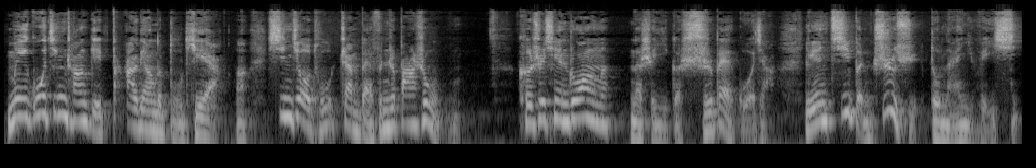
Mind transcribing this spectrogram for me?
美国经常给大量的补贴啊啊，新教徒占百分之八十五。可是现状呢？那是一个失败国家，连基本秩序都难以维系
